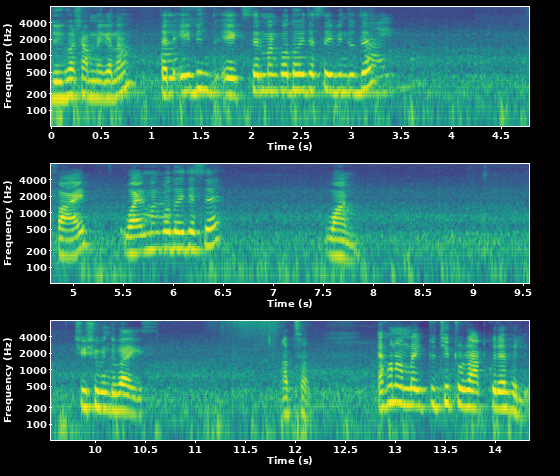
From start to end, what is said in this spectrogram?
দুই ঘর সামনে গেলাম। তাহলে এই বিন্দু এক্সের মান কত হইতেছে এই বিন্দুতে? ফাইভ। ওয়াই এর মান কত হইতেছে? ওয়ান। শীর্ষবিন্দু গেছি। আচ্ছা এখন আমরা একটু চিত্রটা আট করে ফেলি।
